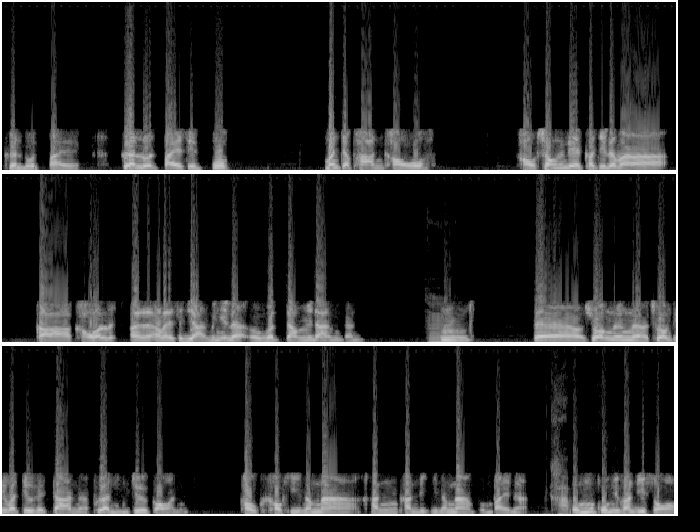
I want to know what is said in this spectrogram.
เคลื่อนรถไป เคลื่อนรถไปเสร็จปุ๊บ มันจะผ่านเขา เขาช่องนั้นเนี่ยเขาจะเรียกว่ากาเขาอะไรอะไรสักอย่างนี่แหละผมก็จำไม่ได้เหมือนกัน อือืมมแต่ช่วงหนึ่งน่ะ ช่วงที่ว่าเจอเหตุการณ์น่ะ เพื่อนผมเจอก่อนเขาเขาขี่น้ำหน้า คันคันที่ขี่น้ำหน้าผมไปน่ะครับผมผมอยู่คันที่สอง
